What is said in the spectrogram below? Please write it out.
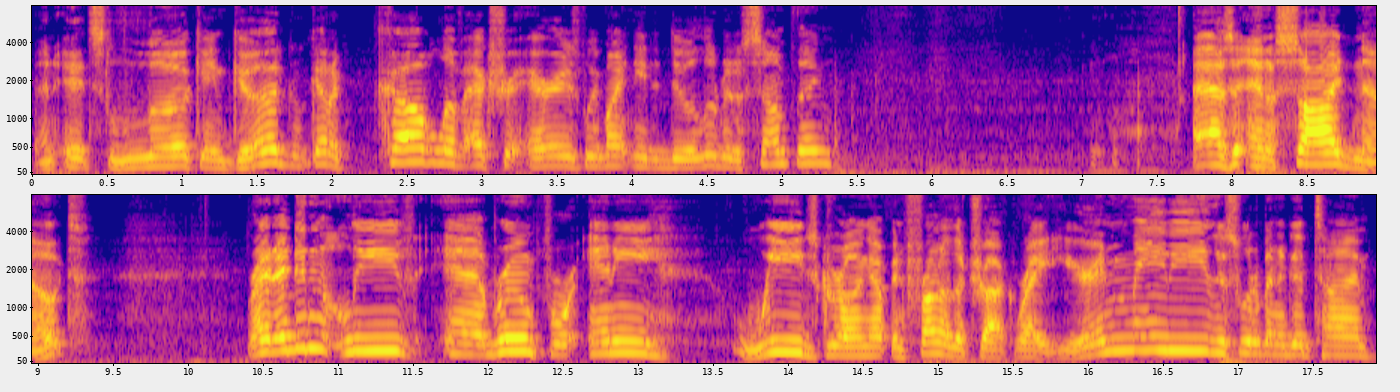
And it's looking good. We've got a couple of extra areas we might need to do a little bit of something. as an aside note, right, I didn't leave uh, room for any weeds growing up in front of the truck right here, and maybe this would have been a good time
